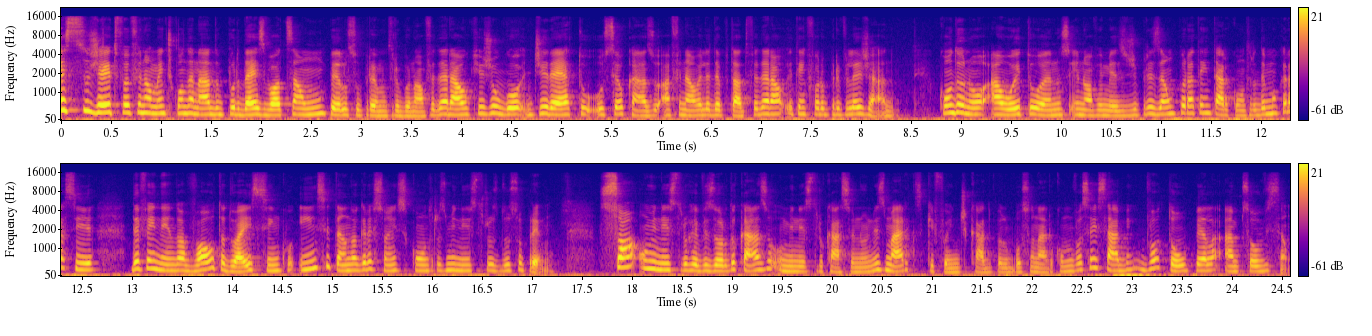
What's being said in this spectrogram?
Esse sujeito foi finalmente condenado por 10 votos a 1 pelo Supremo Tribunal Federal, que julgou direto o seu caso, afinal ele é deputado federal e tem foro privilegiado. Condenou a oito anos e nove meses de prisão por atentar contra a democracia, defendendo a volta do AI-5 e incitando agressões contra os ministros do Supremo. Só o ministro revisor do caso, o ministro Cássio Nunes Marques, que foi indicado pelo Bolsonaro, como vocês sabem, votou pela absolvição.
